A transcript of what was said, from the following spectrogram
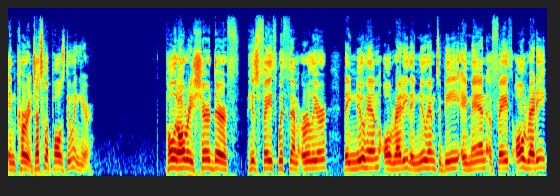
encouraged. That's what Paul's doing here. Paul had already shared their, his faith with them earlier. They knew him already, they knew him to be a man of faith already.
